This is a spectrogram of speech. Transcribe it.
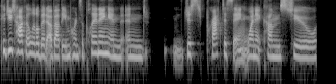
could you talk a little bit about the importance of planning and and just practicing when it comes to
